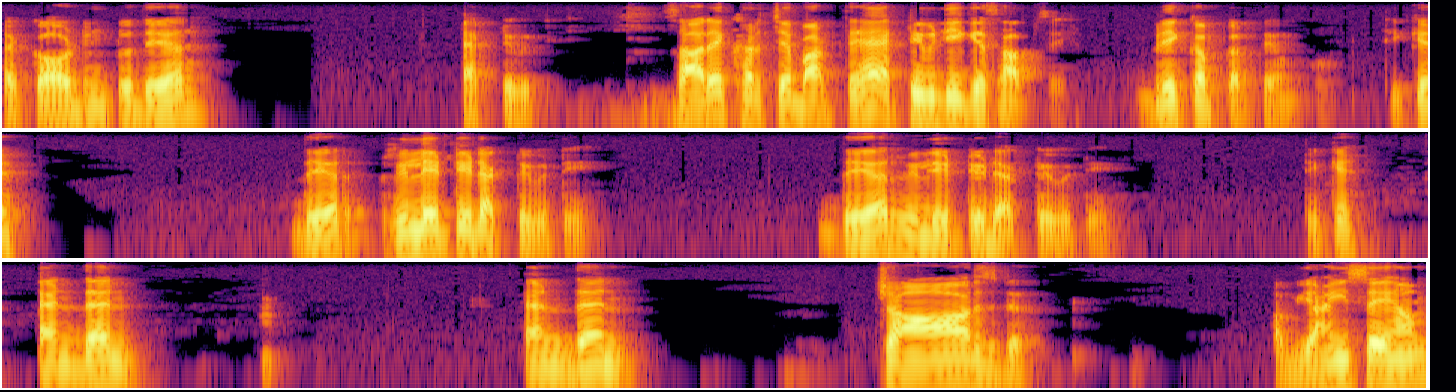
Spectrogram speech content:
according to their activity सारे खर्चे बांटते हैं एक्टिविटी के हिसाब से ब्रेकअप करते हैं उनको, ठीक है? Their related activity their related activity ठीक है? And then and then charged अब यहीं से हम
